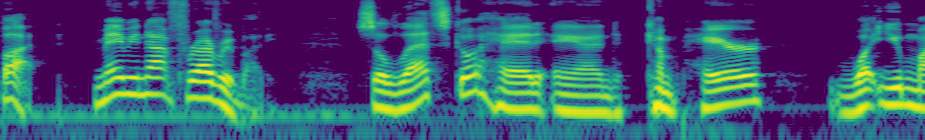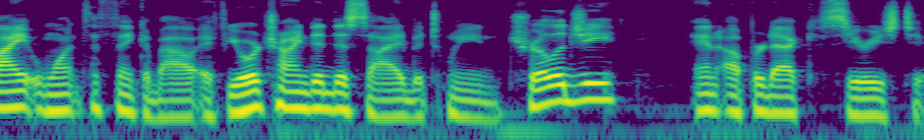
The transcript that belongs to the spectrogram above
But maybe not for everybody. So let's go ahead and compare what you might want to think about if you're trying to decide between Trilogy and Upper Deck Series 2.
